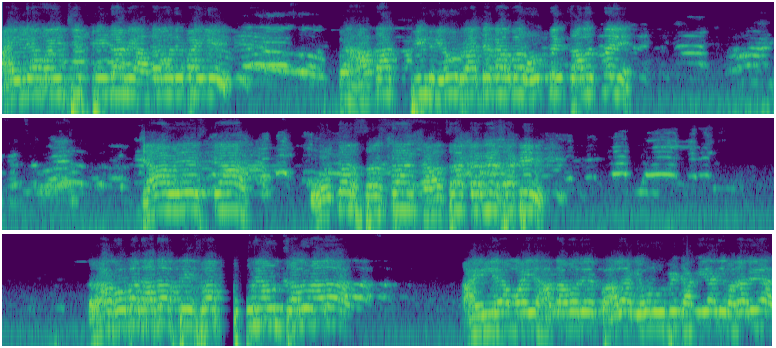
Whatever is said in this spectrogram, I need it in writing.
आईल्या माईची पीठ आम्ही हातामध्ये पाहिली. पण हातात पीठ घेऊन राज्यकारभार होत नाही चालत नाही. ज्या वेळेस त्या होळकर संस्थान खालसा करण्यासाठी. राघोबा दादा पेशवा पुण्याहून चालून आला. आईल्या माई हातामध्ये भाला घेऊन उभी टाकली आणि म्हणाल्या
